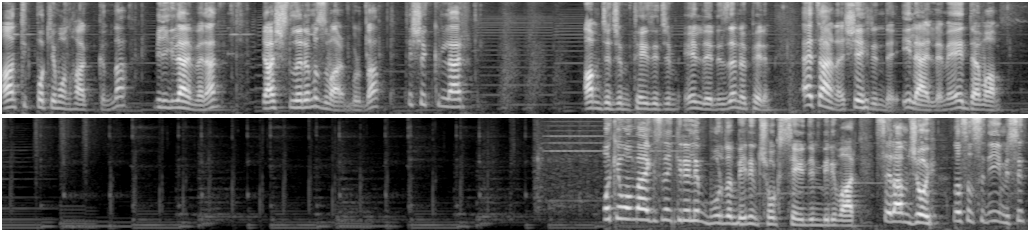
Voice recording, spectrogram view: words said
antik Pokemon hakkında bilgiler veren yaşlılarımız var burada. Teşekkürler. Amcacım, teyzecim ellerinizden öperim. Eterna şehrinde ilerlemeye devam. Pokemon merkezine girelim. Burada benim çok sevdiğim biri var. Selam Joy. Nasılsın iyi misin?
